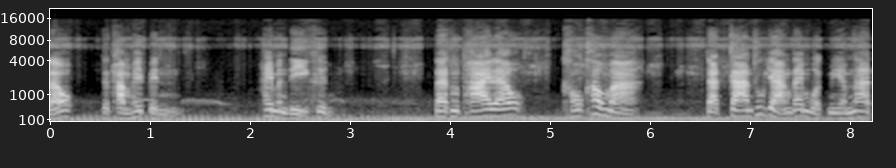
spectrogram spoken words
แล้วจะทำให้เป็นให้มันดีขึ้น แต่สุดท้ายแล้วเขาเข้ามาจัดการทุกอย่างได้หมดมีอำนาจ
